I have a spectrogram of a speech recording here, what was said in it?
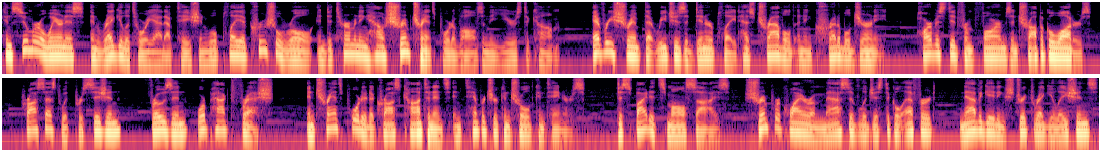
consumer awareness and regulatory adaptation will play a crucial role in determining how shrimp transport evolves in the years to come. Every shrimp that reaches a dinner plate has traveled an incredible journey, harvested from farms in tropical waters, processed with precision, frozen or packed fresh, and transported across continents in temperature-controlled containers. Despite its small size, shrimp require a massive logistical effort, navigating strict regulations,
